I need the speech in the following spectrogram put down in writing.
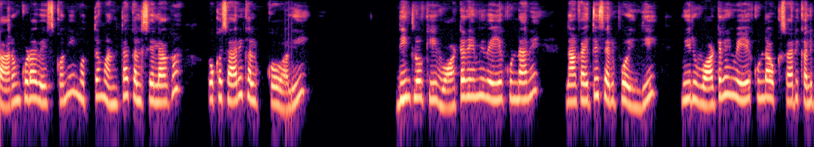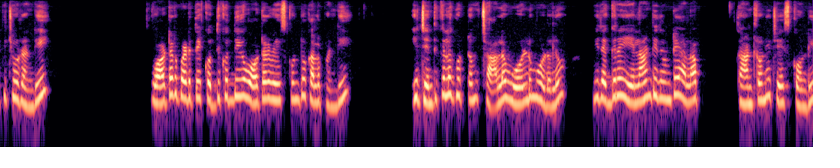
కారం కూడా వేసుకొని మొత్తం అంతా కలిసేలాగా ఒకసారి కలుపుకోవాలి. దీంట్లోకి వాటర్ ఏమి వేయకుండానే నాకైతే సరిపోయింది. మీరు వాటర్ ఏమి వేయకుండా ఒకసారి కలిపి చూడండి. వాటర్ పడితే కొద్ది కొద్దిగా వాటర్ వేసుకుంటూ కలపండి. ఈ జంతికల గుట్టం చాలా ఓల్డ్ మోడలు. మీ దగ్గర ఎలాంటిది ఉంటే అలా దాంట్లోనే చేసుకోండి.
